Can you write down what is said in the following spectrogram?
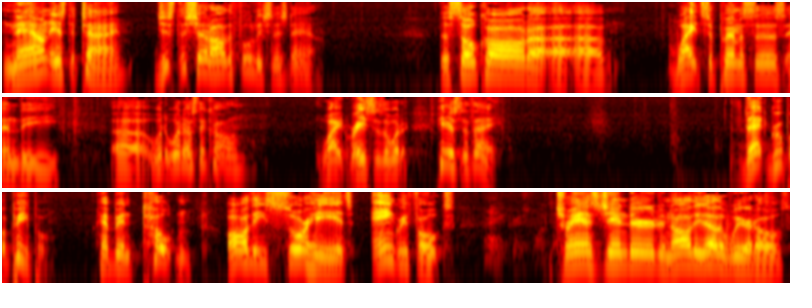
now is the time just to shut all the foolishness down. The so-called uh, uh, uh white supremacists and the uh, what what else they call them, white racists or what? Here's the thing: that group of people have been toting all these sore heads, angry folks, transgendered, and all these other weirdos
